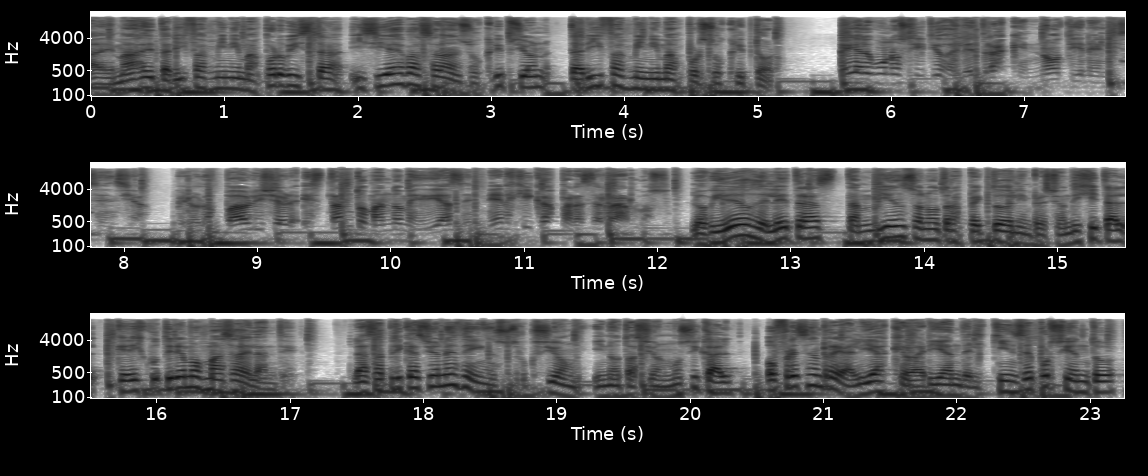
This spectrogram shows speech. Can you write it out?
además de tarifas mínimas por vista y si es basada en suscripción, tarifas mínimas por suscriptor. Hay algunos sitios de letras que no tienen licencia, pero los publishers están tomando medidas enérgicas para cerrarlos. Los videos de letras también son otro aspecto de la impresión digital que discutiremos más adelante. Las aplicaciones de instrucción y notación musical ofrecen regalías que varían del 15%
